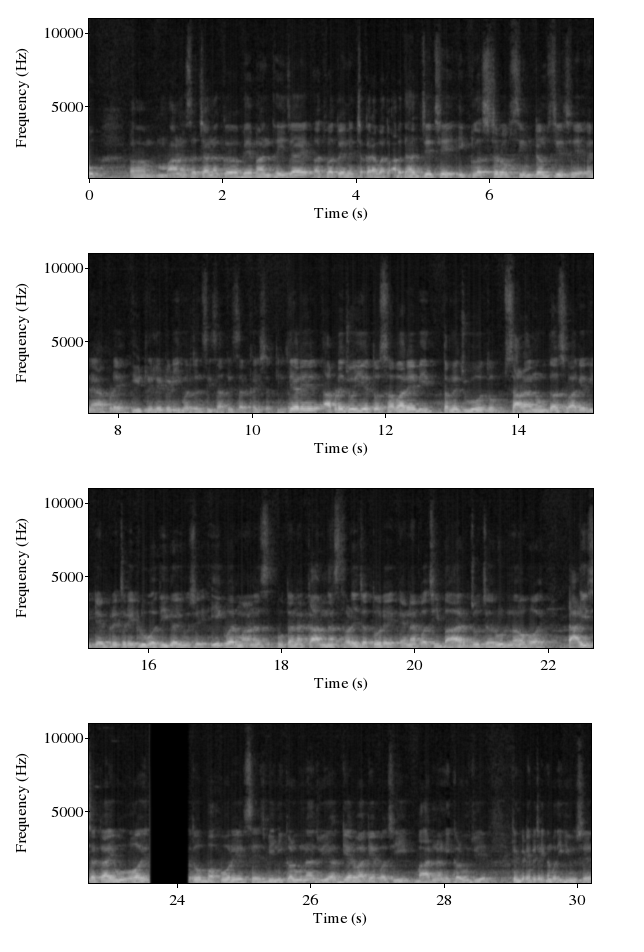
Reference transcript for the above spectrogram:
માણસ અચાનક બેભાન થઈ જાય અથવા તો એને ચક્કર આવવા તો આ બધા જ જે છે, એ ક્લસ્ટર ઓફ સિમ્ટમ્સ જે છે, એને આપણે હીટ રિલેટેડ ઇમરજન્સી સાથે સરખાઈ શકીએ ત્યારે આપણે જોઈએ તો સવારે બી તમે જુઓ તો સાડા નવ, દસ વાગે બી ટેમ્પરેચર એટલું વધી ગયું છે. એકવાર માણસ પોતાના કામના સ્થળે જતો રહે, એના પછી બહાર જો જરૂર ન હોય, ટાળી શકાય એવું હોય તો બપોરે સહેજ બી નીકળવું ના જોઈએ. અગિયાર વાગ્યા પછી બહાર ન નીકળવું જોઈએ. કેમ કે ટેમ્પરેચર એકદમ વધી ગયું છે.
